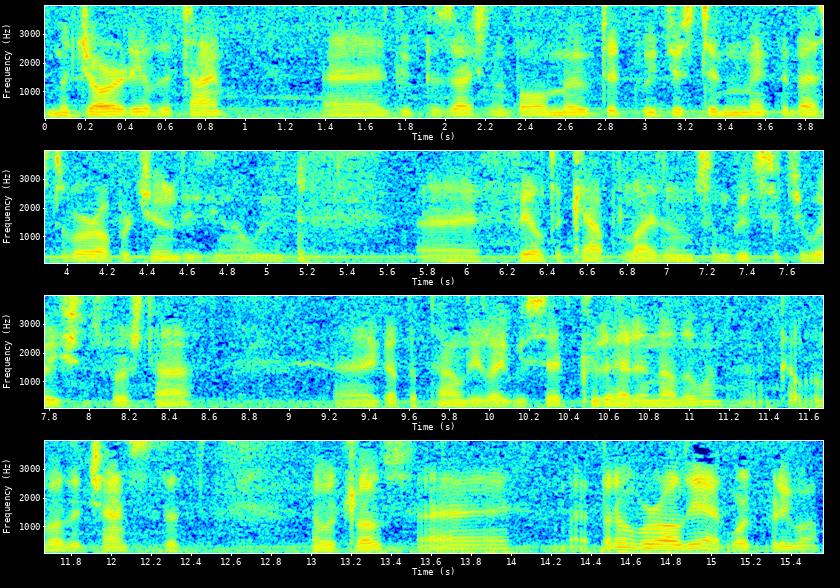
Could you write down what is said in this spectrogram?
majority of the time. Uh, good possession the ball, moved it. We just didn't make the best of our opportunities. You know, we uh, failed to capitalise on some good situations first half. Uh, got the penalty, like we said, could have had another one. A couple of other chances that, that were close. Uh, but overall, yeah, it worked pretty well.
